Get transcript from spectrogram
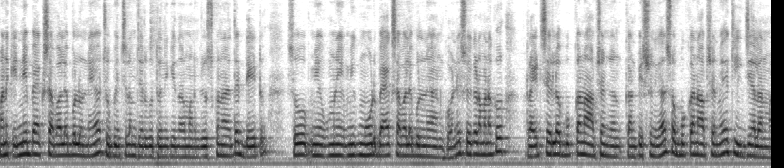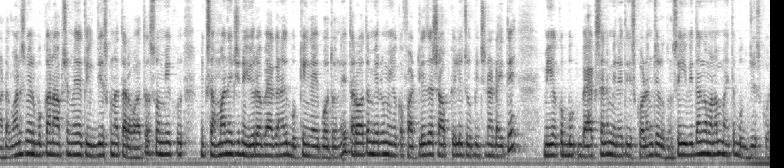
మనకి ఎన్ని బ్యాగ్స్ అవైలబుల్ ఉన్నాయో చూపించడం జరుగుతుంది. కింద మనం చూసుకున్నట్లయితే డేట్. సో మీకు మీ- మీకు మూడు బ్యాగ్స్ అవైలబుల్ ఉన్నాయి అనుకోండి సో ఇక్కడ మనకు రైట్ సైడ్లో బుక్ అన్న ఆప్షన్ కనిపిస్తుంది కదా. సో బుక్ అన్న ఆప్షన్ మీద క్లిక్ చేయాలన్నమాట. వన్స్ మీరు బుక్ అన్న ఆప్షన్ మీద క్లిక్ చేసుకున్న తర్వాత సో మీకు మీకు సంబంధించిన యూరో బ్యాగ్ అనేది బుకింగ్ అయిపోతుంది. తర్వాత మీరు మీ యొక్క ఫర్టిలైజర్ షాప్కి వెళ్ళి చూపించినట్టయితే మీ యొక్క బుక్ బ్యాగ్స్ అని మీరే తీసుకోవడం జరుగుతుంది. సో ఈ విధంగా మనం అయితే బుక్ చేసుకోవచ్చు.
